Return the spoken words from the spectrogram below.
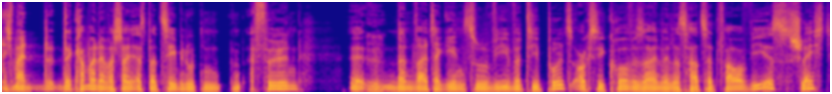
Ich meine, da kann man ja wahrscheinlich erst mal zehn Minuten füllen, äh, Mhm. dann weitergehen zu, wie wird die Pulsoxy-Kurve sein, wenn das HZV wie ist, schlecht,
